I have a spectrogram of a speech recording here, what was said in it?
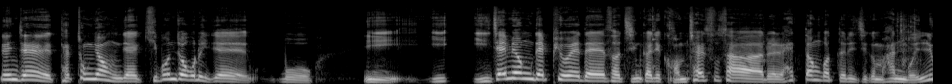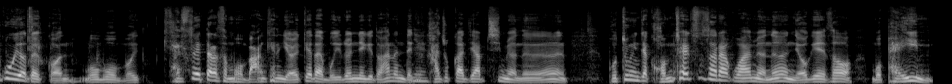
근데 이제 대통령 이제 기본적으로 이제 뭐이 이, 이재명 대표에 대해서 지금까지 검찰 수사를 했던 것들이 지금 한 뭐 일곱 여덟 건 뭐 뭐 뭐 개수에 따라서 뭐 많게는 열 개다 뭐 이런 얘기도 하는데 그 예. 가족까지 합치면은 보통 이제 검찰 수사라고 하면은 여기에서 뭐 배임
